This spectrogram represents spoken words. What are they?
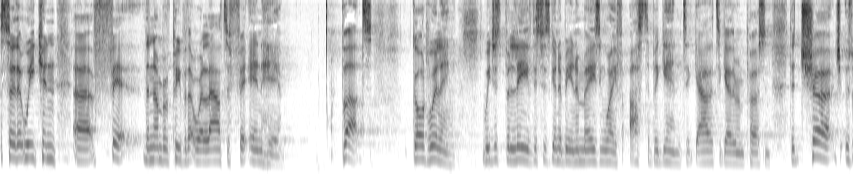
so that we can uh, fit the number of people that we're allowed to fit in here. But God willing, we just believe this is going to be an amazing way for us to begin to gather together in person. The church is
